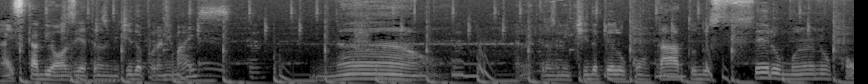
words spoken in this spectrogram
A escabiose é transmitida por animais? Transmitida pelo contato do ser humano com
